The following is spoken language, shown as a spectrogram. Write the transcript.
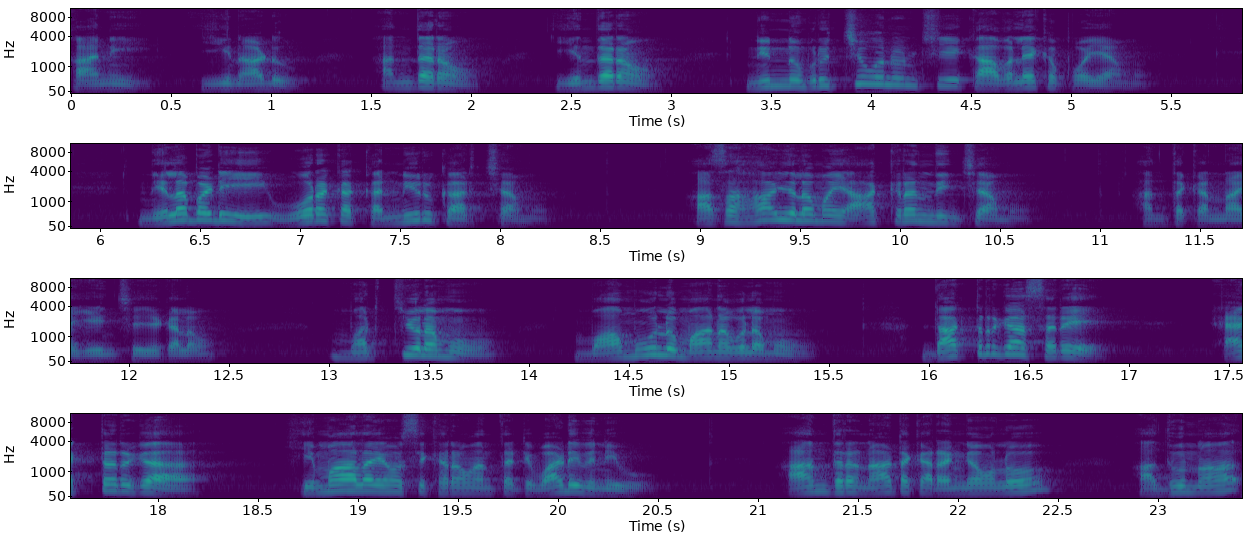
కానీ ఈనాడు అందరం ఇందరం నిన్ను మృత్యువు నుంచి కావలేకపోయాము. నిలబడి ఊరక కన్నీరు కార్చాము. అసహాయులమై ఆక్రందించాము. అంతకన్నా ఏం చేయగలం? మర్త్యులము మామూలు మానవులము. డాక్టర్గా సరే యాక్టర్గా హిమాలయం శిఖరం అంతటి వాడివి నీవు. ఆంధ్ర నాటక రంగంలో అధునా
